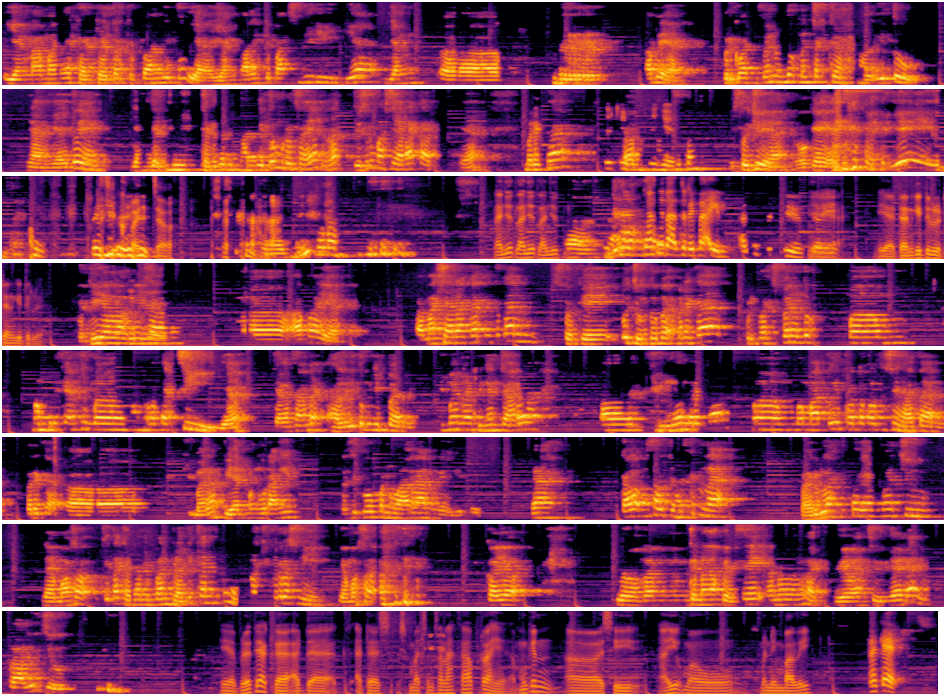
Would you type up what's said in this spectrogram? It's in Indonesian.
yang namanya garda terdepan itu ya yang paling depan sendiri. Dia yang uh, ber apa ya berkewajiban untuk mencegah hal itu. Nah ya itu yang yang jadi garda terdepan itu menurut saya adalah justru masyarakat ya. Mereka setuju uh, setuju. setuju ya? Oke. Okay. yeay. Setuju. Lanjut lanjut lanjut. Nah, nanti tak ceritain. Aku setuju yeah, Iya, dan gitu dulu, dan gitu dulu. Jadi kalau misalnya uh, apa ya masyarakat itu kan sebagai ujung tombak mereka berkewajiban untuk mem memberikan memproteksi ya. Jangan sampai hal itu menyebar. Gimana? Dengan cara uh, gimana mereka mem mematuhi protokol kesehatan mereka uh, gimana biar mengurangi risiko penularan kayak gitu. Nah kalau misal sudah kena barulah kita yang maju Nah, masa kita garda depan berarti kan kita maju terus nih. Ya masa kayak yo kan kena ABC kan gue maju ya kan terlalu lucu. Ya berarti agak ada ada semacam salah kaprah ya. Mungkin uh, si Ayu mau menimpali. Oke, okay.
